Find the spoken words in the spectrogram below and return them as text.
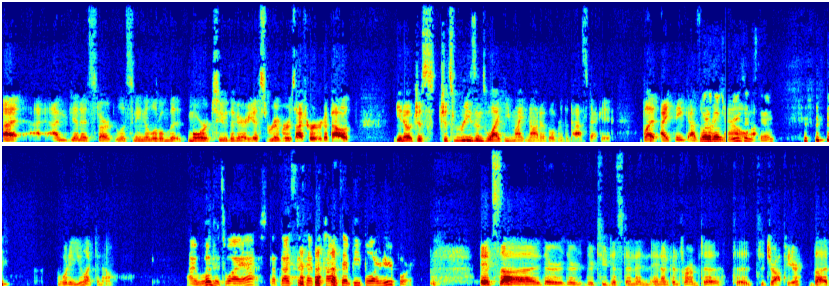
I, I I'm gonna start listening a little bit more to the various rumors I've heard about you know just just reasons why he might not have over the past decade. But I think as what are right those now, reasons, Tim? Wouldn't you like to know? I would. That's why I asked. That that's the type of content people are here for. It's uh, they're they're they're too distant and, and unconfirmed to, to to drop here, but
